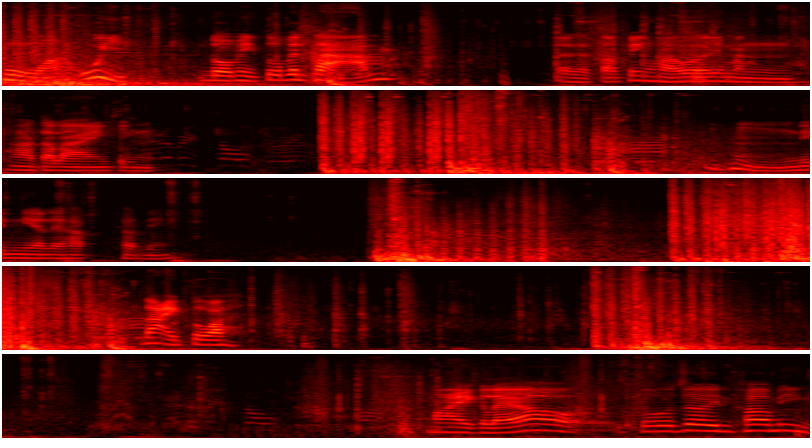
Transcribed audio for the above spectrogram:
หัว อุ้ย โดนอีกตัวเป็นสาม แต่แต่ stopping power นี่มันอันตรายจริง นินเนียนเลยครับช็อตนี้ ได้อีกตัว มาอีกแล้ว soldier incoming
